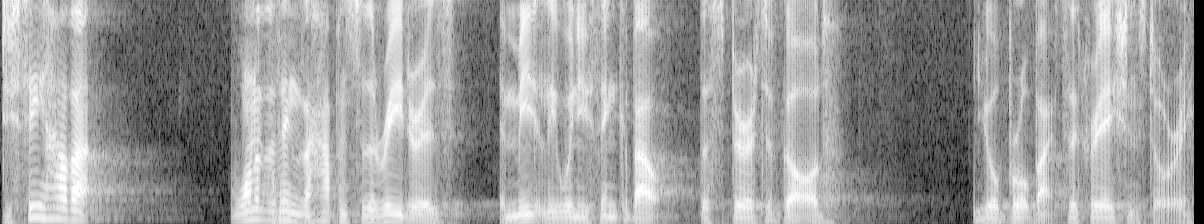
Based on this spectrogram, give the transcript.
Do you see how that one of the things that happens to the reader is immediately when you think about the Spirit of God, you're brought back to the creation story.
